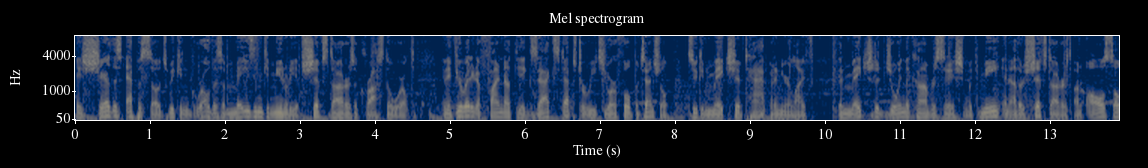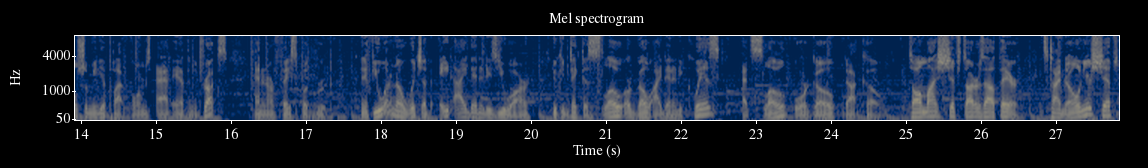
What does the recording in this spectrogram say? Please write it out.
is share this episode so we can grow this amazing community of shift starters across the world. And if you're ready to find out the exact steps to reach your full potential so you can make shift happen in your life, then make sure to join the conversation with me and other shift starters on all social media platforms at Anthony Trucks and in our Facebook group. And if you want to know which of eight identities you are, you can take the Slow or Go identity quiz at sloworgo.co. To all my shift starters out there, it's time to own your shift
